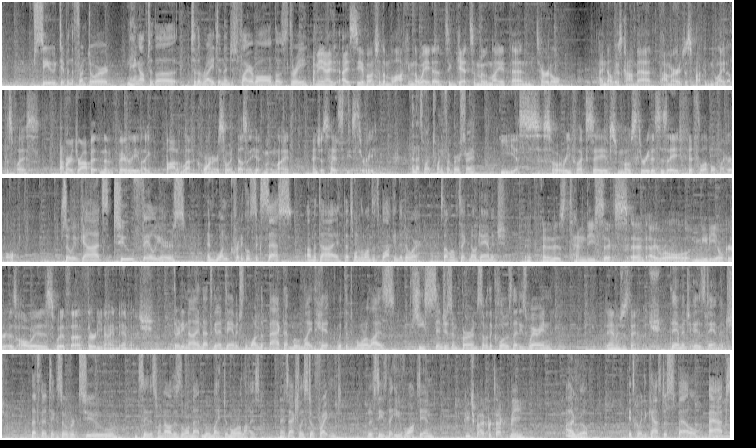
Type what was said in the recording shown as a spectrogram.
So you dip in the front door, hang off to the to the right, and then just fireball those three. I mean, I, I see a bunch of them blocking the way to, to get to Moonlight and Turtle. I know there's combat. I'm gonna just fucking light up this place. I'm gonna drop it in the very like bottom left corner so it doesn't hit Moonlight and just hits these three. And that's what, 20 foot burst, right? Yes. So reflex saves from those three. This is a fifth level fireball. So we've got two failures and one critical success on the die. That's one of the ones that's blocking the door. So that one will take no damage. And it is 10d6, and I roll mediocre as always with uh, 39 damage. 39, that's going to damage the one in the back that Moonlight hit with the demoralize. He singes and burns some of the clothes that he's wearing. Damage is damage. Damage is damage. That's going to take us over to. Let's see this one. Oh, this is the one that Moonlight demoralized. And it's actually still frightened. But it sees that you've walked in. Peach Pie, protect me! I will. It's going to cast a spell at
